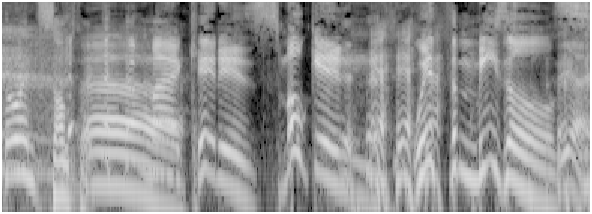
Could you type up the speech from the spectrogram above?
Throw in something. My kid is smoking with the measles. yeah.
